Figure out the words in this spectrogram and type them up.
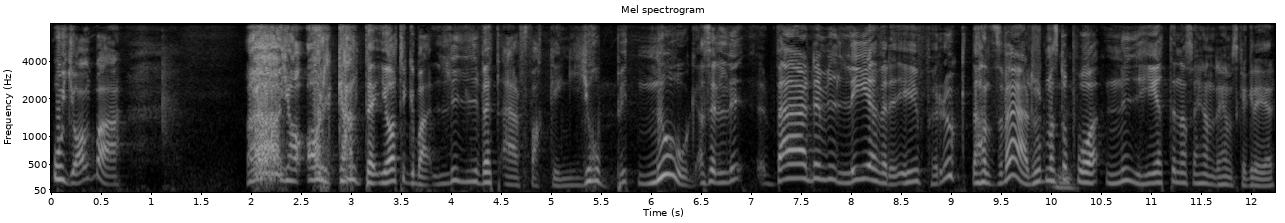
och jag bara Ah, jag orkar inte! Jag tycker bara livet är fucking jobbigt nog. Alltså, världen vi lever i är ju fruktansvärd. Så fort man står på nyheterna så händer hemska grejer.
